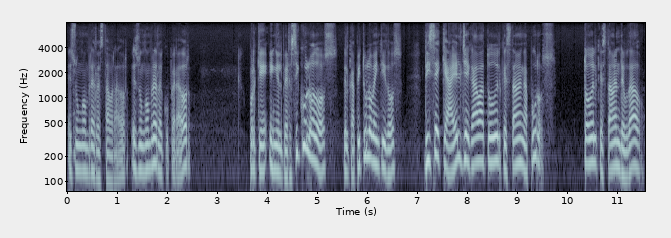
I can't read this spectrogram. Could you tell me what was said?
Es un hombre restaurador, es un hombre recuperador. Porque en el versículo 2 del capítulo 22 dice que a él llegaba todo el que estaba en apuros todo el que estaba endeudado,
